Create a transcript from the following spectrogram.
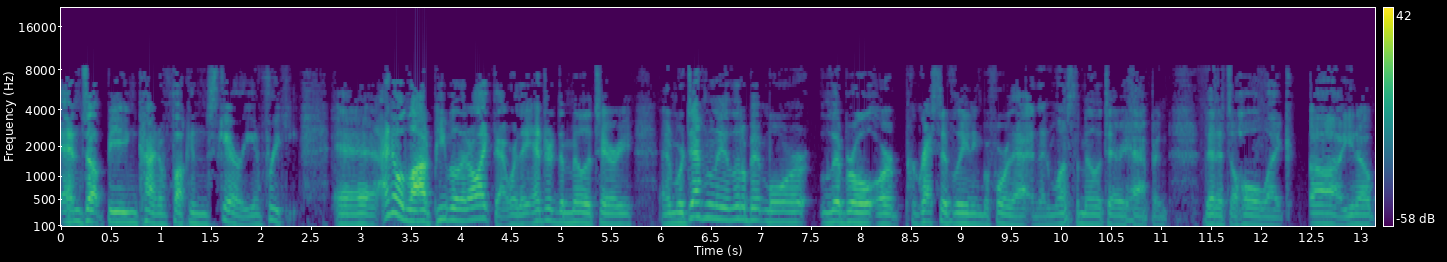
ends up being kind of fucking scary and freaky. And I know a lot of people that are like that, where they entered the military and were definitely a little bit more liberal or progressive leaning before that, and then once the military happened, then it's a whole like, uh, you know,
